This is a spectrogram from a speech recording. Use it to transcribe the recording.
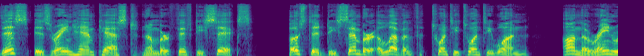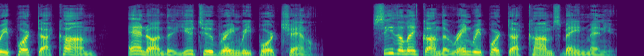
This is Rainhamcast number 56, posted December 11th, 2021, on the rainreport.com and on the YouTube Rain Report channel. See the link on the rainreport.com's main menu.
